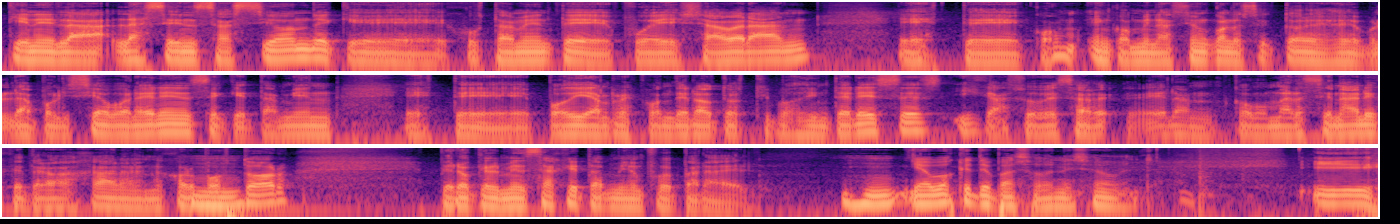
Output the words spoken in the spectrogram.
tiene la, sensación de que justamente fue Chabran, este, en combinación con los sectores de la policía bonaerense, que también este, podían responder a otros tipos de intereses y que a su vez eran como mercenarios que trabajaban al mejor postor, pero que el mensaje también fue para él. ¿Y a vos qué te pasó en ese momento? Y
